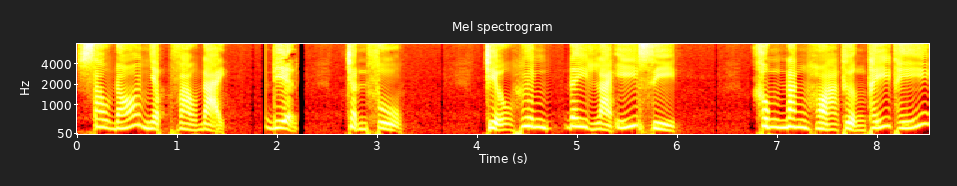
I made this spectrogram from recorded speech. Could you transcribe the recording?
Sau đó nhập vào đại. Điện. Trận phù. Triệu huyên, đây là ý gì? Không năng hòa thượng thấy thế.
